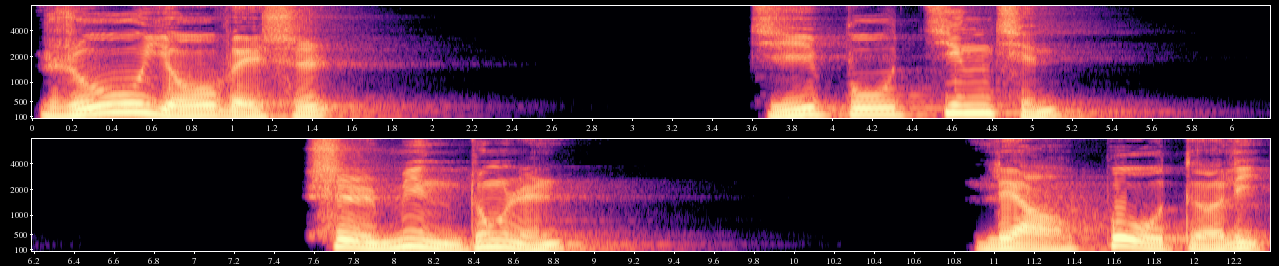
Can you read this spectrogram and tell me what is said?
如有违食。即不精勤，是命中人了不得利。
